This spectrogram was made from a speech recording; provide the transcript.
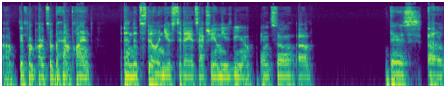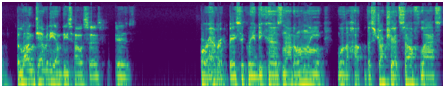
um, different parts of the hemp plant and it's still in use today. It's actually a museum, and so um, there's uh, the longevity of these houses is forever, basically, because not only will the the structure itself last,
